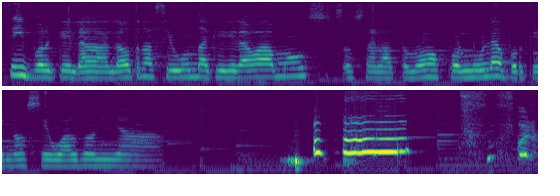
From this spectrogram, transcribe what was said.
Sí, porque la, otra segunda que grabamos, o sea, la tomamos por nula porque no se guardó ni nada. Bueno.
